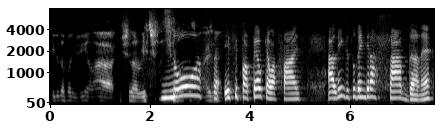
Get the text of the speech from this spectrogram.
nossa querida Vanjinha lá, Christina Rich. Nossa, esse papel que ela faz, além de tudo, é engraçada, né?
